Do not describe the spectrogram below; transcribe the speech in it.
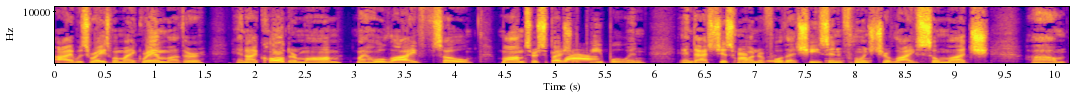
I, I was raised by my grandmother, and I called her mom my whole life. So moms are special Wow. people, and and that's just wonderful that she's influenced your life so much. Um,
